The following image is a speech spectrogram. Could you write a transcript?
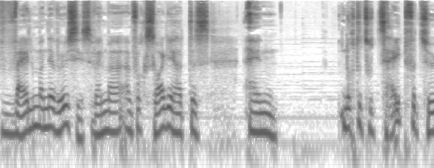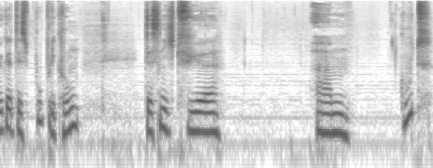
weil man nervös ist, weil man einfach Sorge hat, dass ein noch dazu zeitverzögertes Publikum das nicht für ähm, gut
